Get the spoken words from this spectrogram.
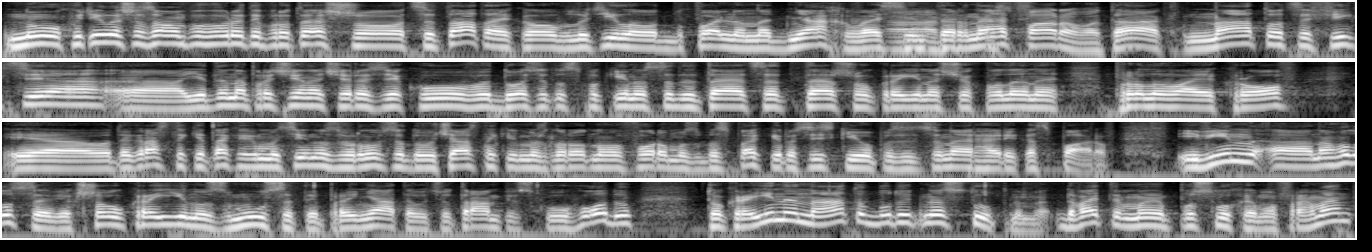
Ну хотіли ще з вами поговорити про те, що цитата, яка облетіла от буквально на днях весь А, інтернет. Каспарова, так. Так, НАТО це фікція. Е, Єдина причина, через яку ви досі тут спокійно сидите, це те, що Україна щохвилини проливає кров. І е, от якраз таки так емоційно звернувся до учасників міжнародного форуму з безпеки російський опозиціонер Гаррі Каспаров. І він е, наголосив: якщо Україну змусити прийняти оцю Трампівську угоду, то країни НАТО будуть наступними. Давайте ми послухаємо фрагмент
